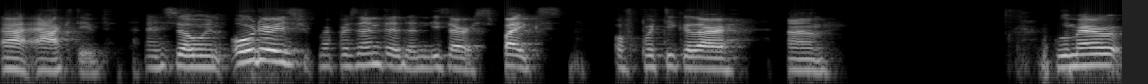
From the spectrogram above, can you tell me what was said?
uh, active. And so when odor is represented, and these are spikes of particular um, glomer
